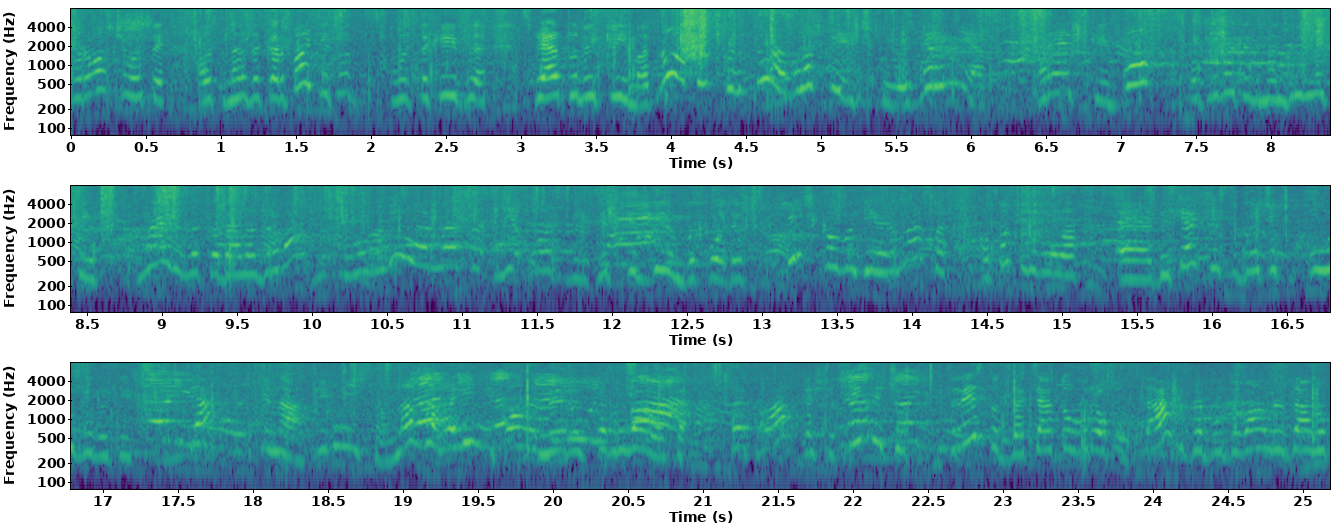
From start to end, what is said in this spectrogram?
вирощувати. От на Закарпатті тут ось такий вже сприятливий клімат. Ну а тут культура була печкою. Гермес, грецький бог, покровитель мандрівників. Знаєте, закладали дрова, голові у Гермеса є отвір, звідки дим виходив. Пічка у воді Гермеса отоплювала е, дитячий садочок в Ужгороді. Ця стіна північна, вона взагалі ніколи не реставрувалася. Це кладка ще 1320 року. Так забудували замок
